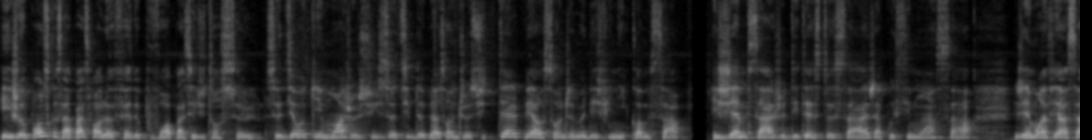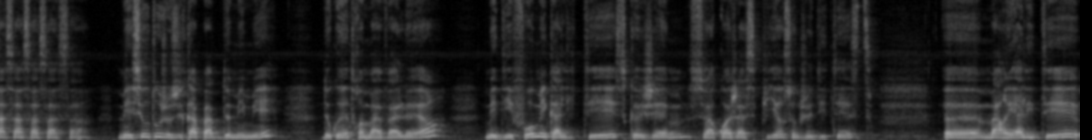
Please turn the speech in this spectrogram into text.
Et je pense que ça passe par le fait de pouvoir passer du temps seul. Se dire, ok, moi je suis ce type de personne, je suis telle personne, je me définis comme ça. J'aime ça, je déteste ça, j'apprécie moins ça, j'aimerais faire ça, ça, ça, ça, ça. Mais surtout, je suis capable de m'aimer, de connaître ma valeur, mes défauts, mes qualités, ce que j'aime, ce à quoi j'aspire, ce que je déteste. Euh, ma réalité,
